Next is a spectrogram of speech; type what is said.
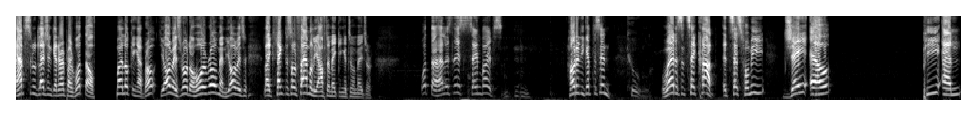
Absolute legend GeT_RiGhT, but what the f am I looking at, bro? He always wrote a whole Roman. He always like thanked his whole family after making it to a major. What the hell is this? Same vibes. How did he get this in? Cool. Where does it say cut? It says for me J L P N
